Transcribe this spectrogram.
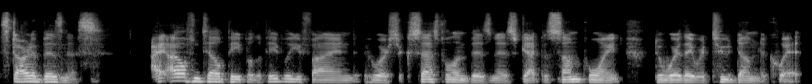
Start a business. I, I, often tell people the people you find who are successful in business got to some point to where they were too dumb to quit.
